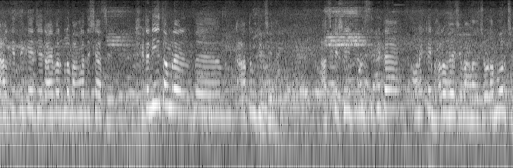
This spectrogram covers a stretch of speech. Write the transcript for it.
কালকে থেকে যে ড্রাইভারগুলো বাংলাদেশে আছে সেটা নিয়েই তো আমরা আতঙ্কে ছিলাম। আজকে সেই পরিস্থিতিটা অনেকটাই ভালো হয়েছে বাংলাদেশে ওরা বলছে।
